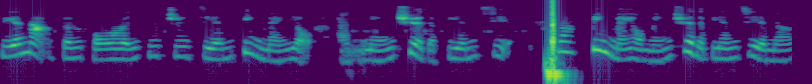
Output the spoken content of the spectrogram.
维也纳跟佛罗伦斯之间并没有很明确的边界，那并没有明确的边界呢。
